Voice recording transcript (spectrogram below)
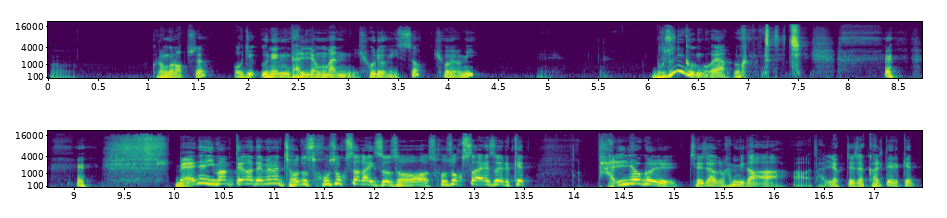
어. 그런 건 없어요? 어디 은행 달력만 효력이 있어? 효염이? 예. 무슨 근거야, 그거는 도대체. 매년 이맘때가 되면 저도 소속사가 있어서 소속사에서 이렇게 달력을 제작을 합니다. 아, 달력 제작할 때 이렇게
